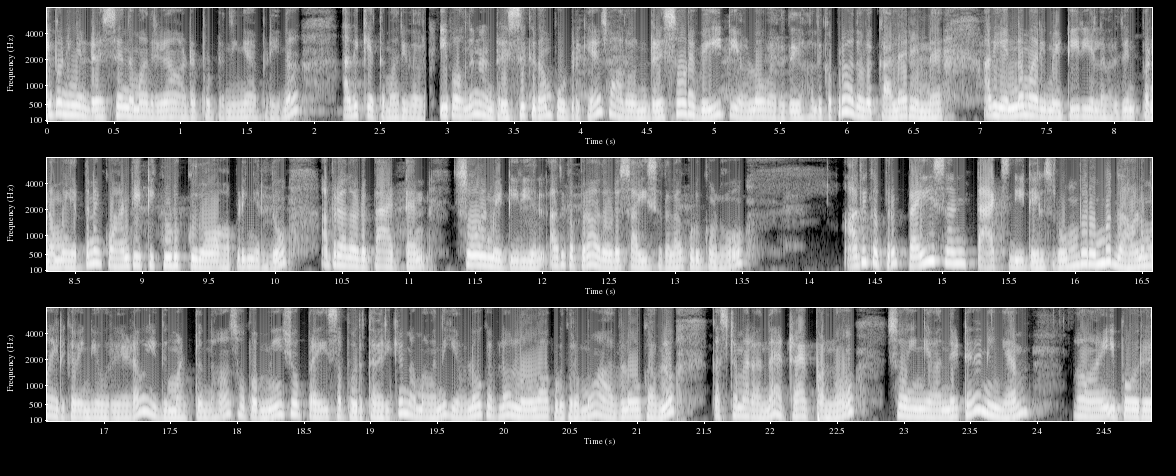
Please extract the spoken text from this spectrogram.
இப்போ நீங்கள் ட்ரெஸ் இந்த மாதிரிலாம் ஆர்டர் போட்டிருந்தீங்க அப்படின்னா அதுக்கேற்ற மாதிரி வரும். இப்போ வந்து நான் ட்ரெஸ்ஸுக்கு தான் போட்டிருக்கேன். ஸோ அதோட ட்ரெஸ்ஸோட வெயிட் எவ்வளோ வருது? அதுக்கப்புறம் அதோட கலர் என்ன அது என்ன மாதிரி மெட்டீரியல் வருது இப்போ நம்ம எத்தனை குவான்டிட்டி கொடுக்குறோம் அப்படிங்கிறதும் அப்புறம் அதோட பேட்டர்ன் சோல் மெட்டீரியல் அதுக்கப்புறம் அதோட சைஸ் இதெல்லாம் கொடுக்கணும். அதுக்கப்புறம் ப்ரைஸ் அண்ட் டேக்ஸ் டீடைல்ஸ் ரொம்ப ரொம்ப கவனமாக இருக்க வேண்டிய ஒரு இடம் இது மட்டும்தான். ஸோ இப்போ மீஷோ ப்ரைஸை பொறுத்த வரைக்கும் நம்ம வந்து எவ்வளோக்கு எவ்வளோ லோவாக கொடுக்குறோமோ அவ்வளோக்கு அவ்வளோ கஸ்டமரை வந்து அட்ராக்ட் பண்ணோம். ஸோ இங்கே வந்துட்டு நீங்கள் இப்போ ஒரு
